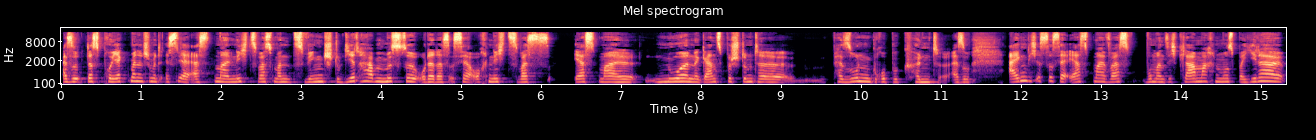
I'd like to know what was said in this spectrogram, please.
also das Projektmanagement ist ja erstmal nichts, was man zwingend studiert haben müsste oder das ist ja auch nichts, was erstmal nur eine ganz bestimmte Personengruppe könnte. Also eigentlich ist das ja erstmal was, wo man sich klar machen muss, bei jeder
